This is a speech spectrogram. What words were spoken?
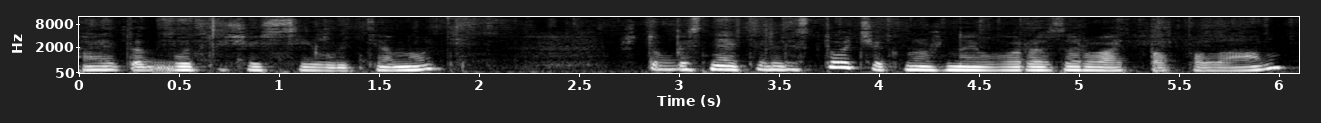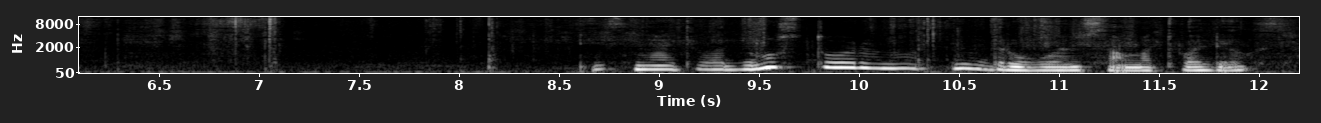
А этот будет еще силы тянуть. Чтобы снять листочек, нужно его разорвать пополам. И снять в одну сторону, и в другую он сам отвалился.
